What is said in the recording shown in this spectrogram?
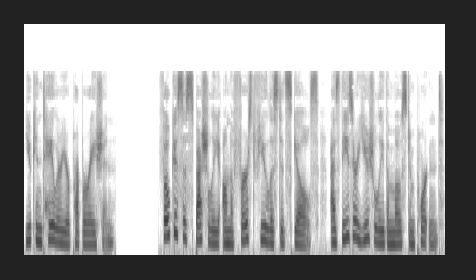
you can tailor your preparation. Focus especially on the first few listed skills, as these are usually the most important.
